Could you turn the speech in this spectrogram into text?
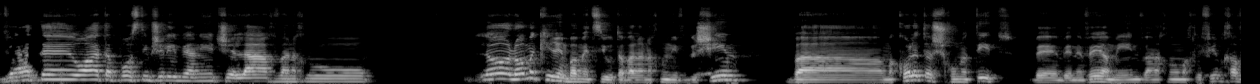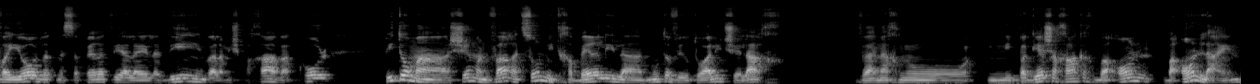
ואת אה, רואה את הפוסטים שלי ואני את שלך, ואנחנו לא, לא מכירים במציאות, אבל אנחנו נפגשים במכולת השכונתית בנווה ימין, ואנחנו מחליפים חוויות, ואת מספרת לי על הילדים ועל המשפחה והכל, פתאום השם ענווה רצון מתחבר לי לדמות הווירטואלית שלך, ואנחנו ניפגש אחר כך באון, באונליין,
